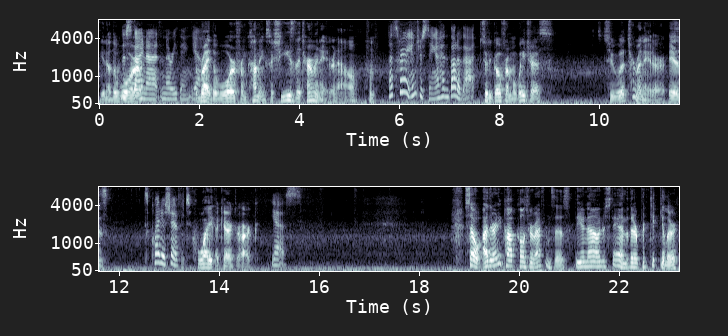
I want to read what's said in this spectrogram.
you know, the The war." Skynet and everything. Yeah. Right, the war from coming. So she's the Terminator now. That's very interesting. I hadn't thought of that. so to go from a waitress to a Terminator is It's quite a shift. quite a character arc. Yes. So, are there any pop culture references that you now understand that are particular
